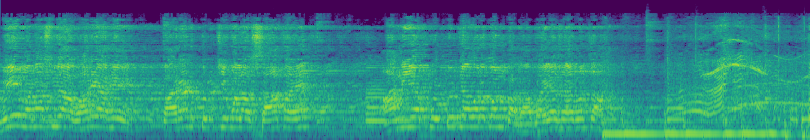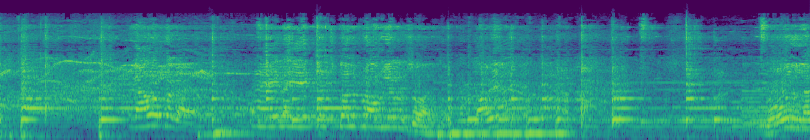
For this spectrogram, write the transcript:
मी मनस्वी आभारी आहे कारण तुमची मला साथ आहे. आणि या फोटोच्या वर पण बघा? भैया साहेबांचा हात. बघा. यायला एकच कल प्रॉब्लेम सॉल्व जाऊया. बोल न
